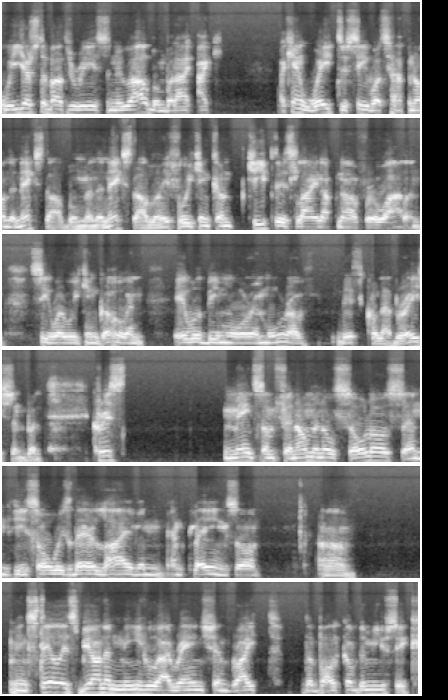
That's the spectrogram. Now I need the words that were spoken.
we're just about to release a new album, but I, I, I can't wait to see what's happened on the next album and the next album. If we can come, keep this lineup now for a while and see where we can go, and it will be more and more of this collaboration. But Chris made some phenomenal solos, and he's always there live and, and playing. So, um, I mean, still it's Björn and me who arrange and write the bulk of the music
